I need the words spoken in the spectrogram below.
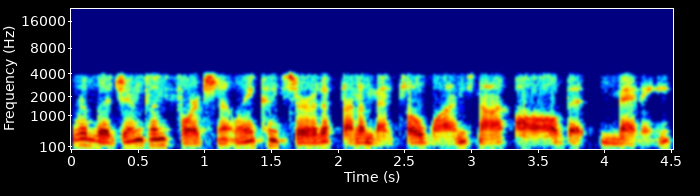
religions, unfortunately, conservative fundamental ones, not all, but many,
